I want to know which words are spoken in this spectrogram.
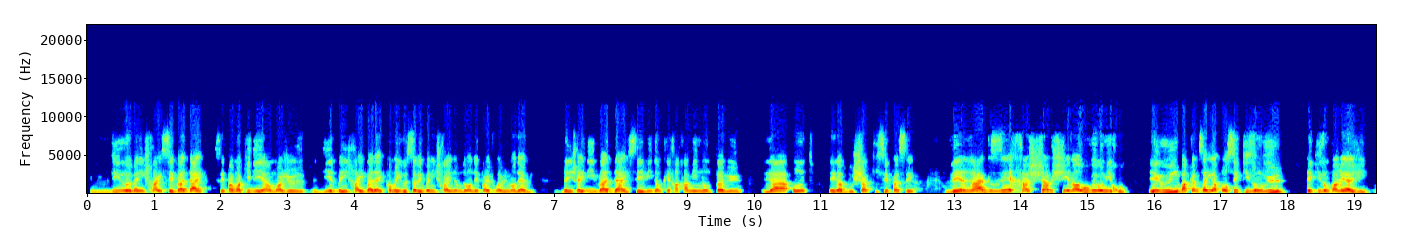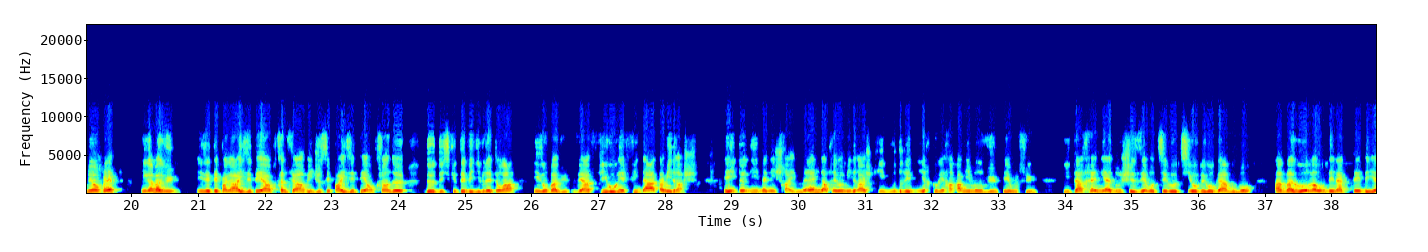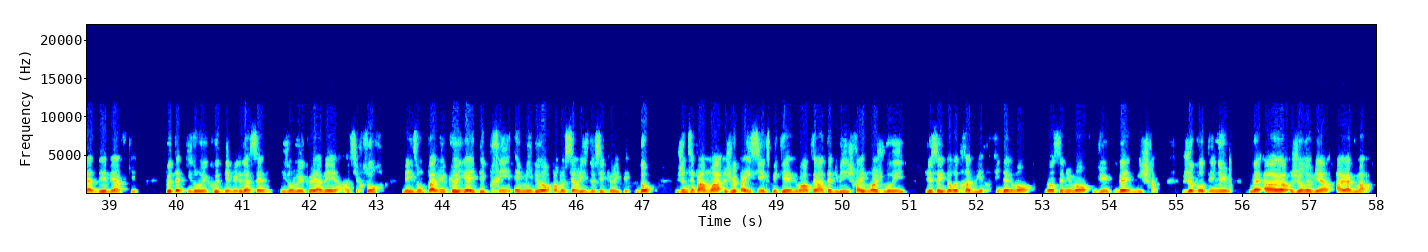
dire le Ben c'est Vadaï. Ce n'est pas moi qui dis, hein. moi je dire Ben Ishraï, Vadaï. Comment il savait que Ben Ishraï Ne me demandez pas, il faudrait lui demander à lui. Ben Ishraï dit Vadaï. C'est évident que les Chachamim n'ont pas vu la honte et la boucha qui s'est passée. Et lui, bah, comme ça, il a pensé qu'ils ont vu et qu'ils n'ont pas réagi. Mais en fait, il a mal vu. Ils n'étaient pas là, ils étaient en train de faire vite, je ne sais pas, ils étaient en train de, discuter Bédivré Torah, ils n'ont pas vu. Et il te dit, Ben Ishraï, même d'après le Midrash qui voudrait dire que les Haramim ont vu et ont su, Peut-être qu'ils ont vu que début de la scène, ils ont vu qu'il y avait un cirsour, mais ils n'ont pas vu qu'il a été pris et mis dehors par le service de sécurité. Donc, je ne sais pas, moi, je ne vais pas ici expliquer, rentrer à la tête du Ben Ishraï. Moi, je vous dis, j'essaye de retraduire fidèlement l'enseignement du Ben Ishraï. Je continue, mais alors je reviens à l'Agmara.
